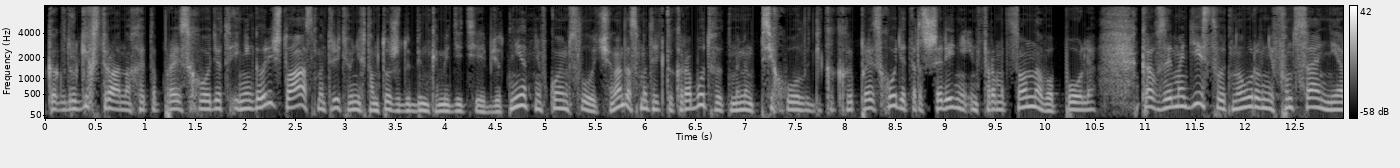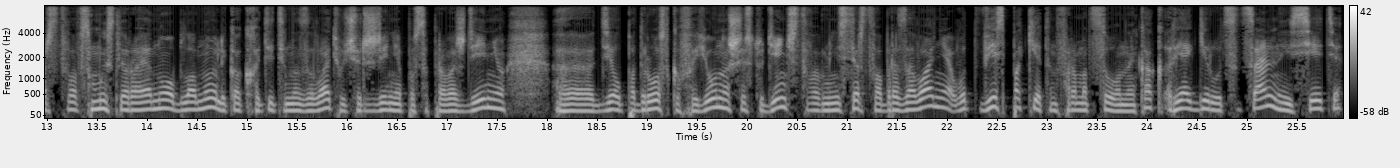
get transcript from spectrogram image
Как в других странах это происходит. И не говорить, что, а, смотрите, у них там тоже дубинками детей бьют. Нет, ни в коем случае. Надо смотреть, как работают в этот момент психологи, как происходит расширение информационного поля, как взаимодействуют на уровне функционерства, в смысле районо, облано, или как хотите называть, учреждения по сопровождению э, дел подростков и юношей, студенчества, Министерства образования, вот весь пакет информационный, как реагируют социальные сети,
